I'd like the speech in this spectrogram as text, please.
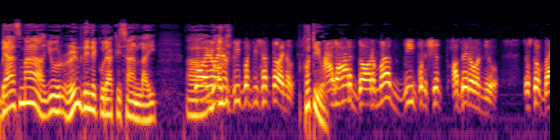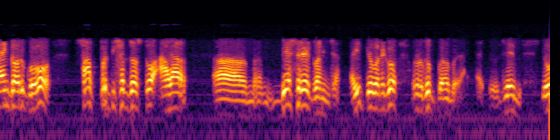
ब्याजमा यो ऋण दिने कुरा किसानलाई दुई प्रतिशत त होइन। कति हो? आधार दरमा दुई प्रतिशत थपेर भन्ने हो जस्तो ब्याङ्कहरूको सात प्रतिशत जस्तो आधार बेस रेट भनिन्छ। है त्यो भनेको उनीहरूको यो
